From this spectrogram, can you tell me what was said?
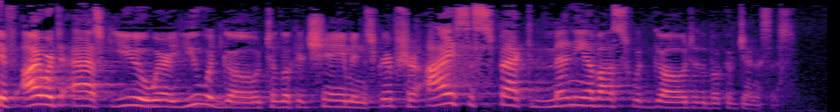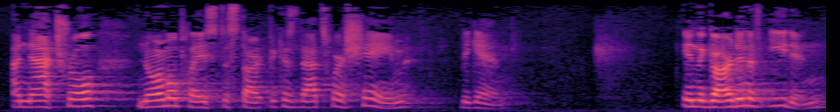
if I were to ask you where you would go to look at shame in Scripture, I suspect many of us would go to the book of Genesis a natural normal place to start because that's where shame began. In the Garden of Eden,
